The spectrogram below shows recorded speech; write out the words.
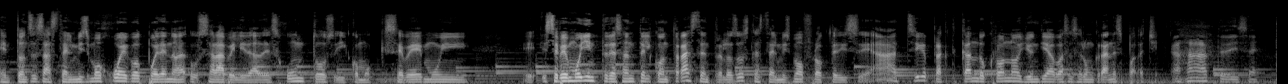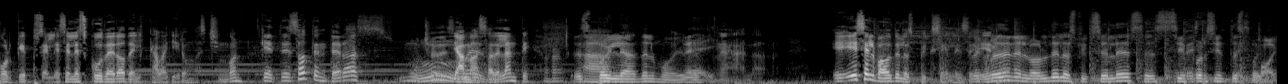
Entonces hasta el mismo juego pueden a- usar habilidades juntos y como que se ve muy... eh, se ve muy interesante el contraste entre los dos, que hasta el mismo Frog te dice, ah, sigue practicando Crono y un día vas a ser un gran espadachín. Ajá, te dice. Porque pues, él es el escudero del caballero más chingón. Que de eso te enteras mucho Uh, Ya más adelante. Ajá. Spoileando el móvil. Ey. Nah, nah, nah. Eh, Es el baúl de los pixeles. eh. Recuerden, el baúl de los pixeles es 100% De- de spoiler.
